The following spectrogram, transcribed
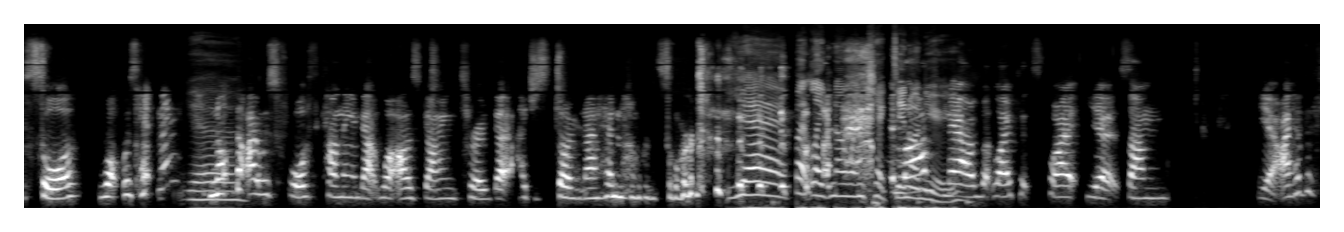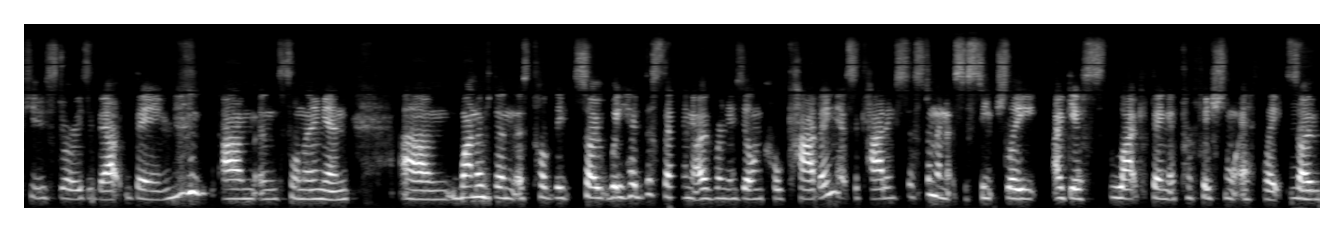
saw what was happening. Yeah. Not that I was forthcoming about what I was going through, but I just don't know how no one saw it. yeah, but like no one checked in on you. Now, but like it's quite yeah, it's um yeah, I have a few stories about being um in swimming and um, one of them is probably so we had this thing over in New Zealand called carding. It's a carding system, and it's essentially, I guess, like being a professional athlete. Mm. So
